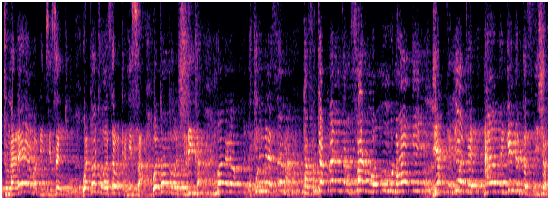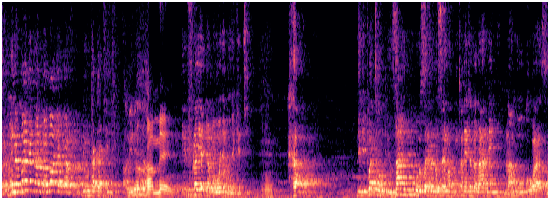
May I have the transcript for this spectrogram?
tunalea mabinti zetu, watoto wazee wa kanisa, watoto wa shirika. Mbona leo? Lakini mimi nasema tafuta kwanza ufalme wa Mungu na haki yake yote, na hayo mengine mtazidisha. Ina maana namba moja kwanza ni utakatifu. Amen. Nifurahia jambo moja mwenyekiti. Ha. Nilipata upinzani mkubwa sana aliposema mtu anaita dadani, mlango uko wazi,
